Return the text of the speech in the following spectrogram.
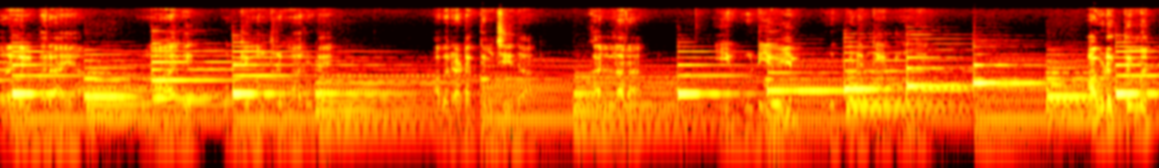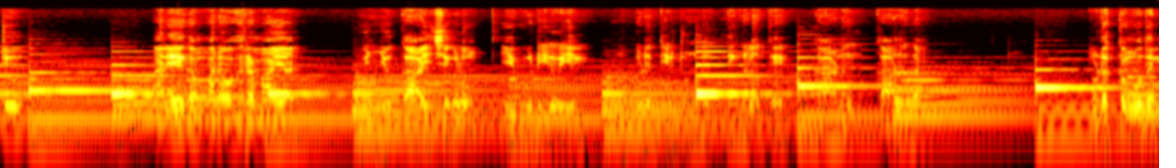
പ്രഗത്ഭരായ നാല് മുഖ്യമന്ത്രിമാരുടെ അവരടക്കം ചെയ്ത കല്ലറ ഈ വീഡിയോയിൽ ഉൾപ്പെടുത്തിയിട്ടുണ്ട്. അവിടുത്തെ മറ്റു അനേകം മനോഹരമായ കുഞ്ഞു കാഴ്ചകളും ഈ വീഡിയോയിൽ ഉൾപ്പെടുത്തിയിട്ടുണ്ട്. നിങ്ങളൊക്കെ കാണു കാണുക. തുടക്കം മുതൽ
